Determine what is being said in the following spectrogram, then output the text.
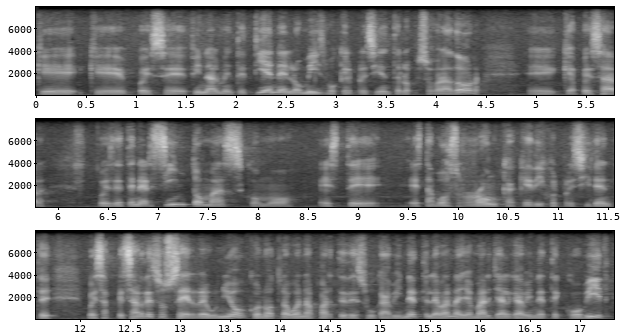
que, pues eh, finalmente tiene, lo mismo que el presidente López Obrador, eh, que a pesar pues de tener síntomas como este esta voz ronca que dijo el presidente, pues a pesar de eso se reunió con otra buena parte de su gabinete, le van a llamar ya el gabinete COVID,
